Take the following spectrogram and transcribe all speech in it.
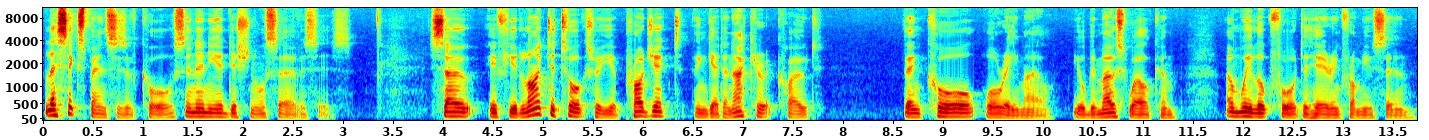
Less expenses, of course, and any additional services. So if you'd like to talk through your project and get an accurate quote, then call or email. You'll be most welcome and we look forward to hearing from you soon.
